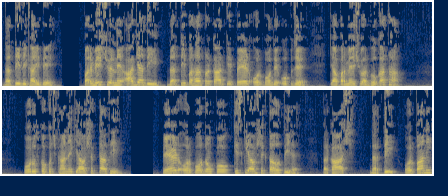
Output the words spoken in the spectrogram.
धरती दिखाई दे। परमेश्वर ने आज्ञा दी, धरती पर हर प्रकार के पेड़ और पौधे उपजे। क्या परमेश्वर भूखा था? और उसको कुछ खाने की आवश्यकता थी? पेड़ और पौधों को किसकी आवश्यकता होती है? प्रकाश, धरती और पानी।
